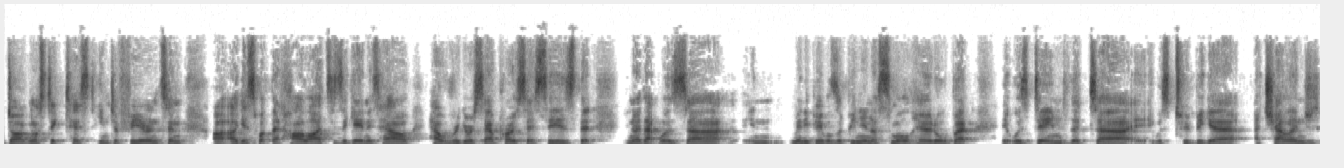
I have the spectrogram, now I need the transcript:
diagnostic test interference. And uh, I guess what that highlights is again is how how rigorous our process is. That you know that was uh, in many people's opinion a small hurdle, but it was deemed that uh, it was too big a, a challenge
